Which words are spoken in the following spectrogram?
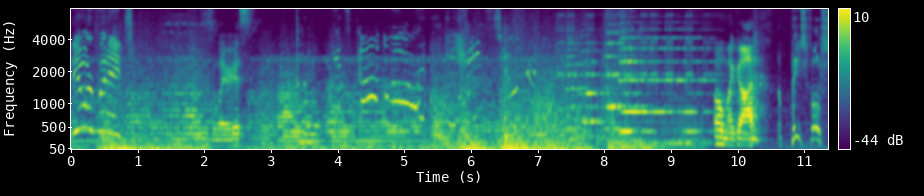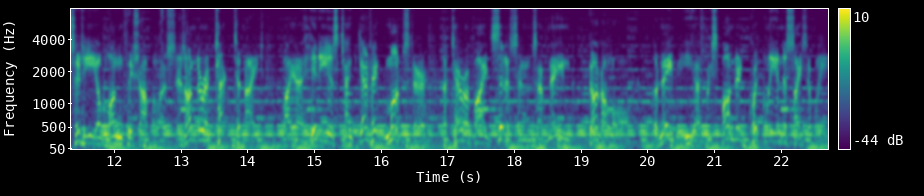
The orphanage! This is hilarious. It's Goggalor! He hates children! Oh my god. The peaceful city of Lungfishopolis is under attack tonight by a hideous, gigantic monster the terrified citizens have named Goggalor. The Navy has responded quickly and decisively,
